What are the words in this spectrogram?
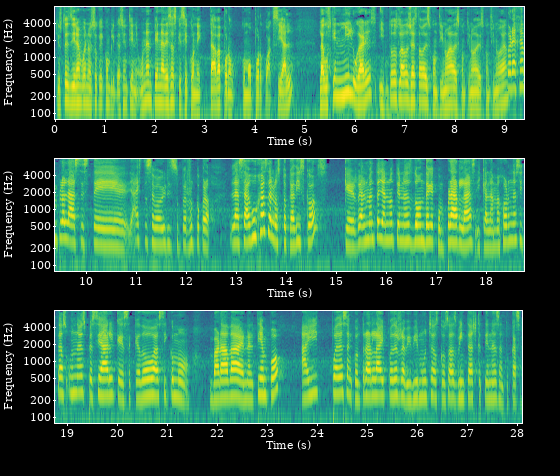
que ustedes dirán, bueno, ¿eso qué complicación tiene? Una antena de esas que se conectaba por, como por coaxial. La busqué en mil lugares y en todos lados ya estaba descontinuada, descontinuada, descontinuada. Por ejemplo, las, este, esto se va a oír súper ruco, pero las agujas de los tocadiscos, que realmente ya no tienes dónde comprarlas y que a lo mejor necesitas una especial que se quedó así como varada en el tiempo, ahí puedes encontrarla y puedes revivir muchas cosas vintage que tienes en tu casa.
